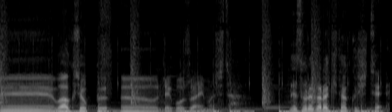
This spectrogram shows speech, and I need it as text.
えー、ワークショップでございましたでそれから帰宅して、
